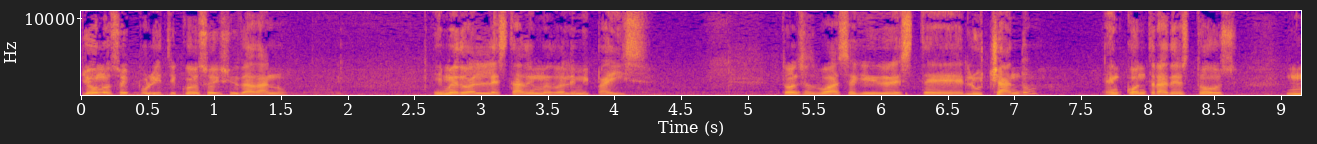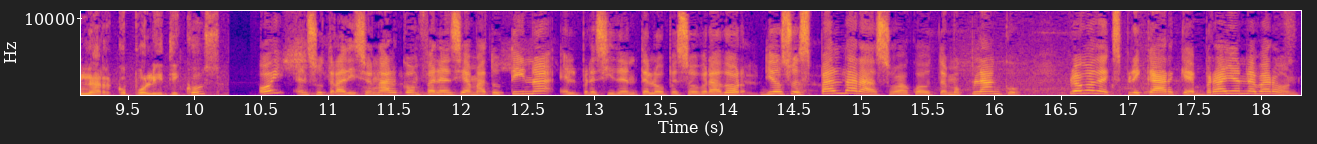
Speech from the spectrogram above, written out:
Yo no soy político, yo soy ciudadano. Y me duele el Estado y me duele mi país. Entonces voy a seguir este, luchando en contra de estos narcopolíticos. Hoy, en su tradicional conferencia matutina, el presidente López Obrador dio su espaldarazo a Cuauhtémoc Blanco, luego de explicar que Brian Levarón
